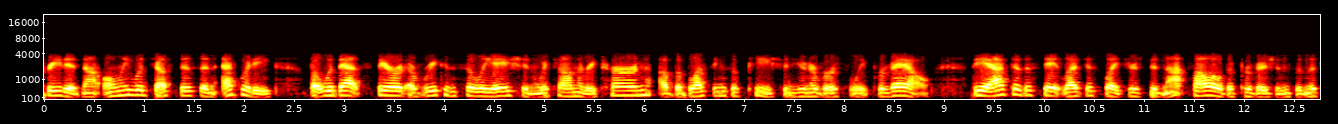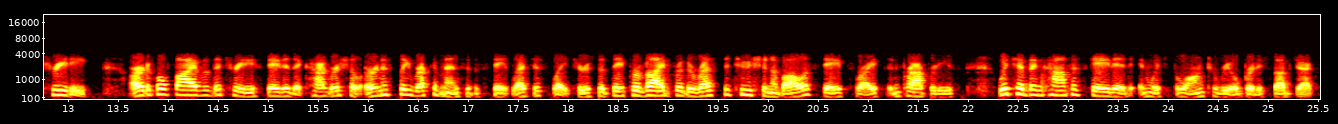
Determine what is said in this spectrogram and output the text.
treated not only with justice and equity, but with that spirit of reconciliation which, on the return of the blessings of peace, should universally prevail. The act of the state legislatures did not follow the provisions in the treaty. Article 5 of the treaty stated that Congress shall earnestly recommend to the state legislatures that they provide for the restitution of all estates, rights, and properties which have been confiscated and which belong to real British subjects.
